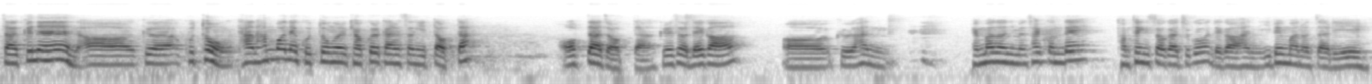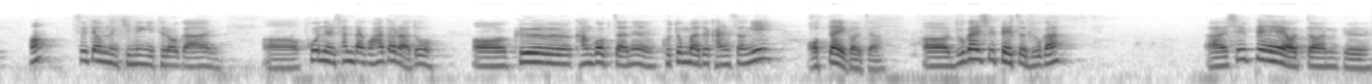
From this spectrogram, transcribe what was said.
자, 그는, 어, 그, 고통, 단 한 번의 고통을 겪을 가능성이 있다, 없다? 없다죠, 없다. 그래서 내가, 어, 그, 한, 100만원이면 살 건데, 덤탱이 써가지고 내가 한 200만원짜리, 어? 쓸데없는 기능이 들어간, 어, 폰을 산다고 하더라도, 어, 그 광고업자는 고통받을 가능성이 없다 이거죠. 어, 누가 실패했죠? 누가? 아, 실패의 어떤 그,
